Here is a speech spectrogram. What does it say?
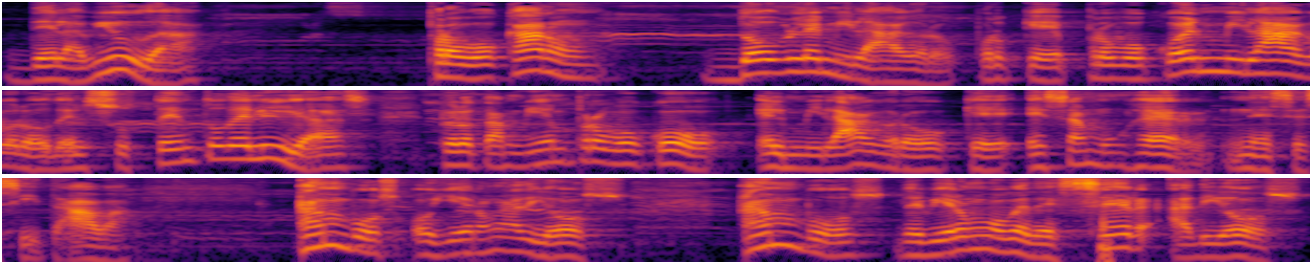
de la viuda provocaron doble milagro, porque provocó el milagro del sustento de Elías, pero también provocó el milagro que esa mujer necesitaba. Ambos oyeron a Dios, ambos debieron obedecer a Dios.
